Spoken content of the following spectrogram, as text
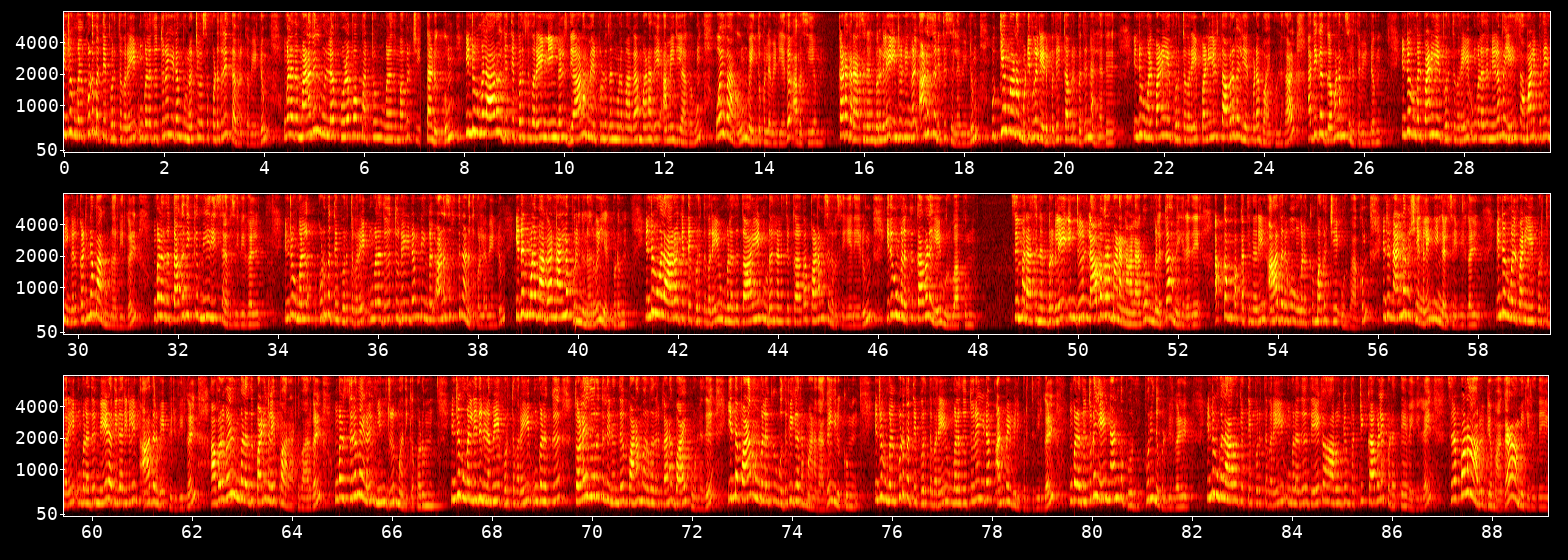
இன்று உங்கள் குடும்பத்தை பொறுத்தவரை உங்களது துணையிடம் உணர்ச்சி வசப்படுதலை தவிர்க்க வேண்டும். உங்களது மனதில் உள்ள குழப்பம் மற்றும் உங்களது மகிழ்ச்சி தடுக்கும். இன்று உங்கள் ஆரோக்கியத்தை பொறுத்தவரை நீங்கள் தியானம் மேற்கொள்வதன் மூலமாக மனதை அமைதியாகவும் ஓய்வாகவும் வைத்துக்கொள்ள வேண்டியது அவசியம். கடகராசி நண்பர்களே இன்று நீங்கள் அனுசரித்து செல்ல வேண்டும். முக்கியமான முடிவுகள் எடுப்பதை தவிர்ப்பது நல்லது. இன்று உங்கள் பணியை பொறுத்தவரை பணியில் தவறுகள் ஏற்பட வாய்ப்புள்ளதால் அதிக கவனம் செலுத்த வேண்டும். இன்று உங்கள் பணியை பொறுத்தவரை உங்களது நிலைமையை சமாளிப்பதை நீங்கள் கடினமாக உணர்வீர்கள். உங்களது தகுதிக்கு மீறி செலவு செய்வீர்கள். இன்று உங்கள் குடும்பத்தை பொறுத்தவரை உங்களது துணையிடம் நீங்கள் அனுசரித்து நடந்து கொள்ள வேண்டும். இதன் மூலமாக நல்ல புரிந்துணர்வு ஏற்படும். இன்று உங்கள் ஆரோக்கியத்தை பொறுத்தவரை உங்களது தாயின் உடல் நலத்திற்காக பணம் செலவு செய்ய நேரும். இது உங்களுக்கு கவலையை உருவாக்கும். சிம்மராசி நண்பர்களே இன்று லாபகரமான நாளாக உங்களுக்கு அமைகிறது. அக்கம் பக்கத்தினரின் ஆதரவு உங்களுக்கு மகிழ்ச்சியை உருவாக்கும். இன்று நல்ல விஷயங்களை நீங்கள் செய்வீர்கள். இன்று உங்கள் பணியை பொறுத்தவரை உங்களது மேலதிகாரிகளின் ஆதரவை பெறுவீர்கள். அவர்கள் உங்களது பணிகளை பாராட்டுவார்கள். உங்கள் திறமைகள் இன்று மதிக்கப்படும். இன்று உங்கள் நிதி நிலைமையை பொறுத்தவரை உங்களுக்கு தொலைதூரத்தில் இருந்து பணம் வருவதற்கான வாய்ப்பு உள்ளது. இந்த பணம் உங்களுக்கு உதவிகரமானதாக இருக்கும். இன்று உங்கள் குடும்பத்தை பொறுத்தவரை உங்களது துணையிடம் அன்பை வெளிப்படுத்துவீர்கள். உங்களது துணையை நன்கு புரிந்து கொள்வீர்கள் இன்று உங்கள் ஆரோக்கியத்தை பொறுத்தவரை உங்களது தேக ஆரோக்கியம் பற்றி கவலைப்பட தேவையில்லை. சிறப்பான ஆரோக்கியமாக அமைகிறது.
